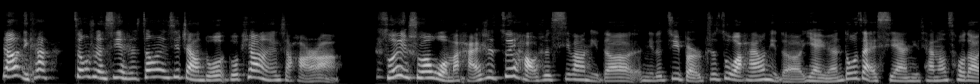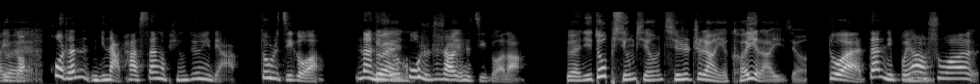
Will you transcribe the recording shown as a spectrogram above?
然后你看曾舜晞也是，曾舜晞长多多漂亮一个小孩儿啊。所以说，我们还是最好是希望你的你的剧本制作还有你的演员都在线，你才能凑到一个，或者你哪怕三个平均一点儿都是及格，那你这个故事至少也是及格的。对你都平平，其实质量也可以了，已经。对，但你不要嗯说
